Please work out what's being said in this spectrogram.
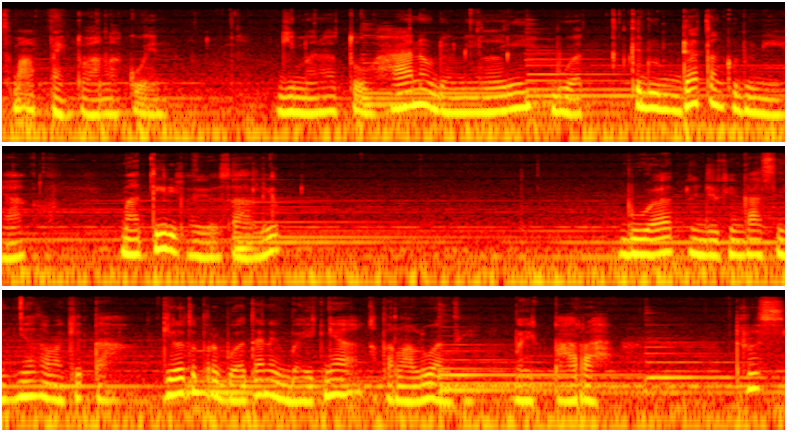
sama apa yang Tuhan lakuin gimana Tuhan udah milih buat datang ke dunia mati di kayu salib buat nunjukin kasihnya sama kita. Gila tuh perbuatan yang baiknya keterlaluan sih baik parah. Terus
